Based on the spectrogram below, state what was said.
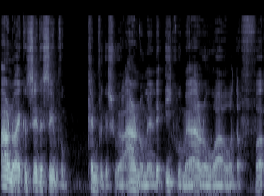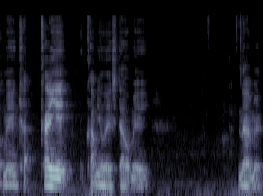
I don't know. I could say the same for Kendrick as well. I don't know, man. They're equal, man. I don't know why. what the fuck, man. Kanye, calm your ass down, man. Nah, man.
